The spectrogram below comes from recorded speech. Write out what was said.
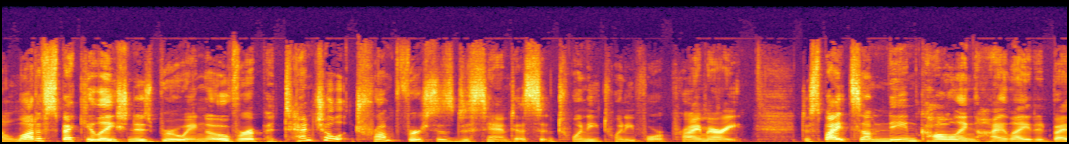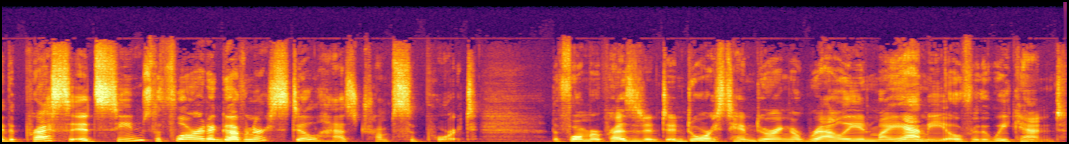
A lot of speculation is brewing over a potential Trump versus DeSantis 2024 primary. Despite some name calling highlighted by the press, it seems the Florida governor still has Trump's support. The former president endorsed him during a rally in Miami over the weekend.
